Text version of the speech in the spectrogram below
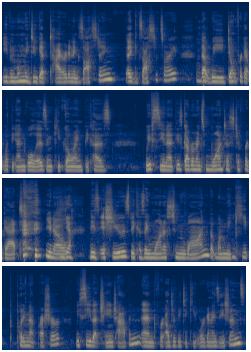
even when we do get tired and exhausting, like exhausted, sorry, mm-hmm. that we don't forget what the end goal is and keep going because we've seen it. These governments want us to forget, you know, yeah. these issues because they want us to move on. But when we mm-hmm. keep putting that pressure, we see that change happen. And for LGBTQ organizations,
